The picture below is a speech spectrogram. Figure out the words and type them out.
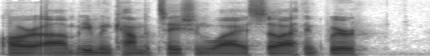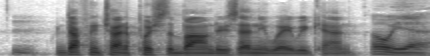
or um, even compensation wise. So I think we're we're definitely trying to push the boundaries any way we can. Oh yeah.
